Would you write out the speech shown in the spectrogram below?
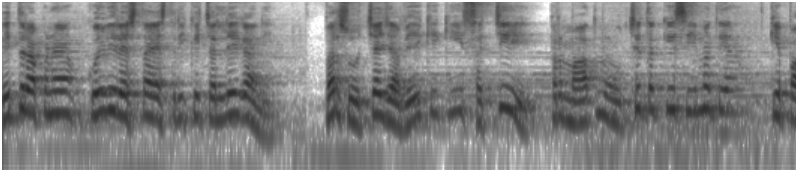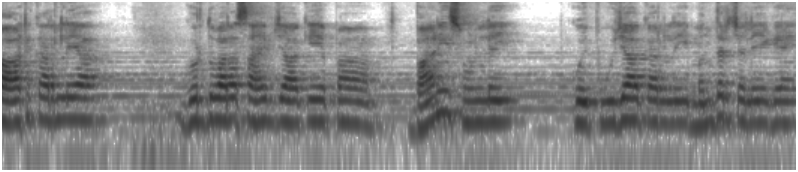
ਇੱਧਰ ਆਪਣਾ ਕੋਈ ਵੀ ਰਿਸ਼ਤਾ ਇਸ ਤਰੀਕੇ ਚੱਲੇਗਾ ਨਹੀਂ। ਪਰ ਸੋਚਿਆ ਜਾਵੇ ਕਿ ਕੀ ਸੱਚੀ ਪਰਮਾਤਮਾ ਉੱਥੇ ਤੱਕ ਹੀ ਸੀਮਤ ਆ ਕਿ ਪਾਠ ਕਰ ਲਿਆ। ਗੁਰਦੁਆਰਾ ਸਾਹਿਬ ਜਾ ਕੇ ਆਪਾਂ ਬਾਣੀ ਸੁਣ ਲਈ, ਕੋਈ ਪੂਜਾ ਕਰ ਲਈ, ਮੰਦਰ ਚਲੇ ਗਏ।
